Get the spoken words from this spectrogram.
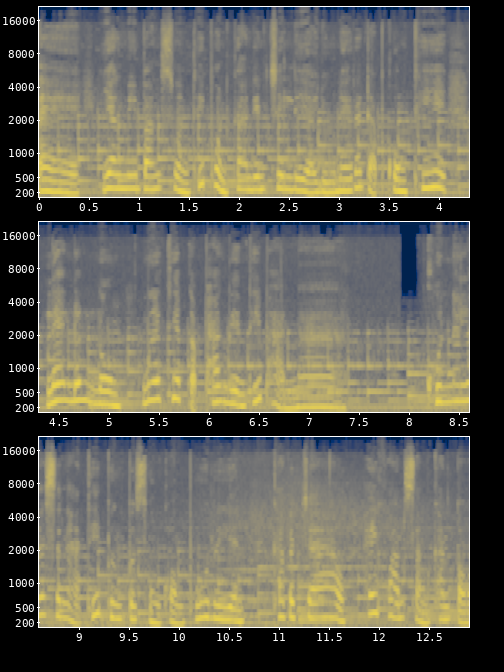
แต่ยังมีบางส่วนที่ผลการเรียนเฉลี่ยอยู่ในระดับคงที่ และลดลงเมื่อเทียบกับภาคเรียนที่ผ่านมา คุณลักษณะที่พึงประสงค์ของผู้เรียน ข้าพเจ้าให้ความสำคัญต่อ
